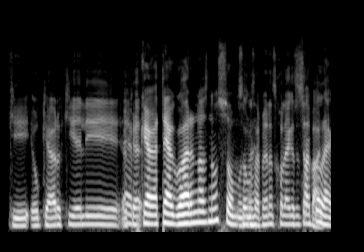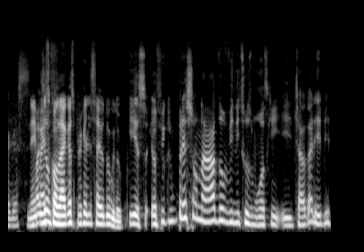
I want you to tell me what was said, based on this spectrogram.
Que eu quero que ele. É, quero... porque até agora nós não somos. Somos né? apenas colegas de Só trabalho. colegas. Nem Mas mais eu- colegas porque ele saiu do grupo. Isso, eu fico impressionado, Vinícius Mosquen e Thiago Garibe,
